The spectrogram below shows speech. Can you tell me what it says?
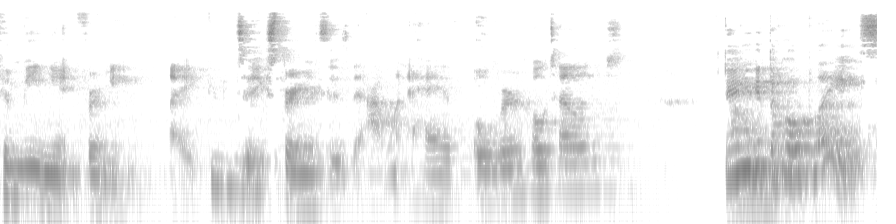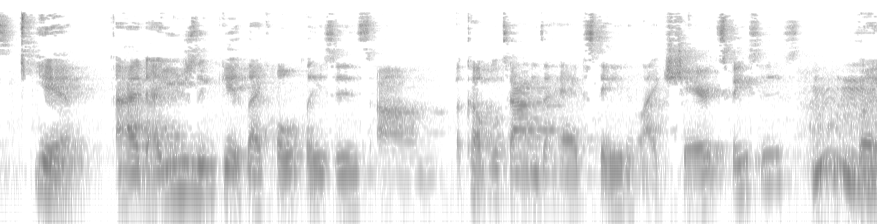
convenient for me, like to Mhm. experiences that I want to have over hotels. And you get the whole place. Yeah, I, I usually get like whole places. Um, a couple times I have stayed in like shared spaces, Mm. but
